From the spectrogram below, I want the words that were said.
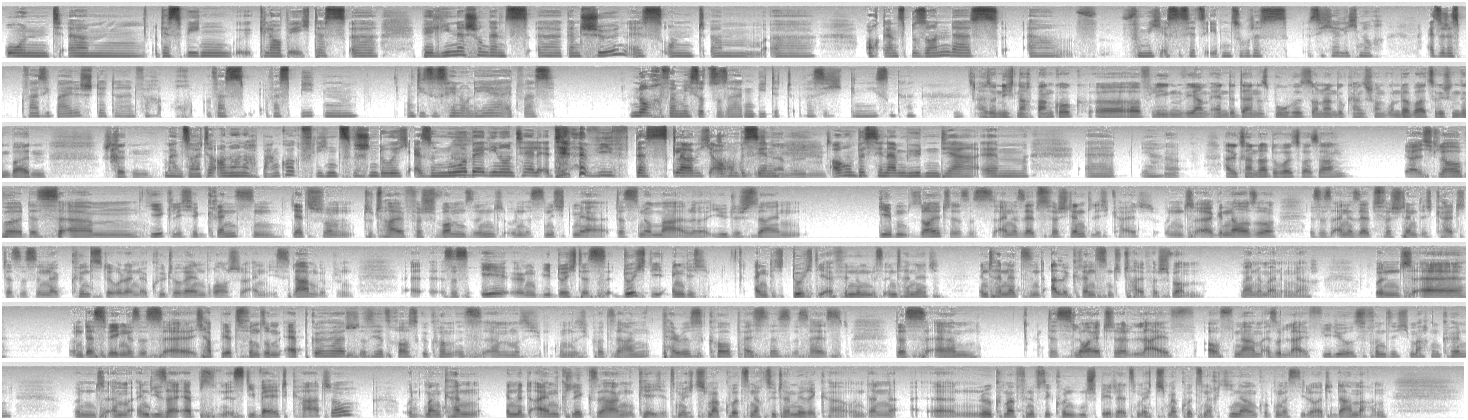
Und ähm, deswegen glaube ich, dass äh, Berlin schon ganz, äh, ganz schön ist und ähm, äh, auch ganz besonders. Äh, für mich ist es jetzt eben so, dass sicherlich noch, also dass quasi beide Städte einfach auch was, was bieten und dieses Hin und Her etwas noch für mich sozusagen bietet, was ich genießen kann. Also nicht nach Bangkok äh, fliegen wie am Ende deines Buches, sondern du kannst schon wunderbar zwischen den beiden Städten. Man sollte auch noch nach Bangkok fliegen zwischendurch. Also nur Berlin und Tel, Tel Aviv, das ist, glaube ich, auch, auch, ein bisschen, bisschen ermüdend. auch ein bisschen ermüdend, ja. Ähm, äh, ja. ja. Alexander, du wolltest was sagen? Ja, ich glaube, dass ähm, jegliche Grenzen jetzt schon total verschwommen sind und es nicht mehr das normale Jüdischsein geben sollte. Es ist eine Selbstverständlichkeit und äh, genauso ist es eine Selbstverständlichkeit, dass es in der Künste oder in der kulturellen Branche einen Islam gibt. Und äh, es ist eh irgendwie durch das, durch die eigentlich, eigentlich durch die Erfindung des Internet, Internet sind alle Grenzen total verschwommen, meiner Meinung nach. Und, äh, und deswegen ist es, äh, ich habe jetzt von so einem App gehört, das jetzt rausgekommen ist, ähm, muss, ich, muss ich kurz sagen, Periscope heißt das. Das heißt, dass, ähm, dass Leute Live-Aufnahmen, also Live-Videos von sich machen können. Und ähm, in dieser App ist die Weltkarte und man kann mit einem Klick sagen, okay, jetzt möchte ich mal kurz nach Südamerika und dann äh, 0,5 Sekunden später, jetzt möchte ich mal kurz nach China und gucken, was die Leute da machen.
